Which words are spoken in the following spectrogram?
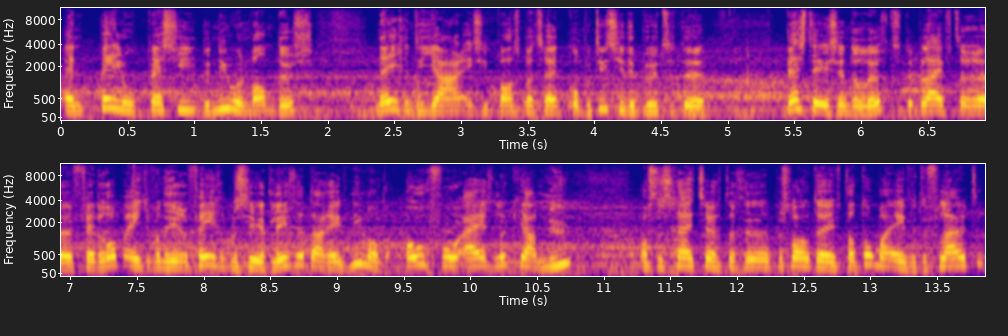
En Pelu Pessi, de nieuwe man dus. 19 jaar is hij pas met zijn competitiedebuut. De beste is in de lucht. Er blijft er verderop eentje van Heerenveen geblesseerd liggen. Daar heeft niemand oog voor eigenlijk. Ja, nu. Als de scheidsrechter besloten heeft dan toch maar even te fluiten.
